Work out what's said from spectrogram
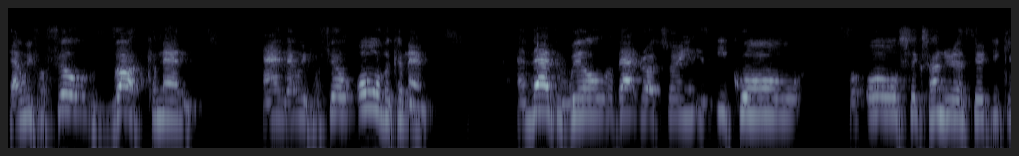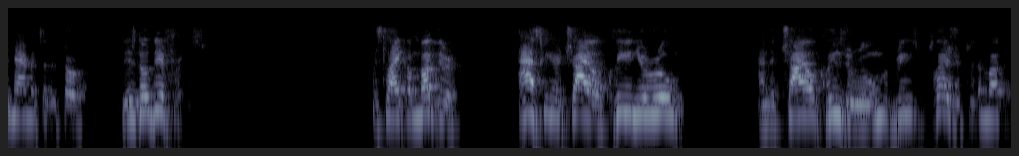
that we fulfill the commandment and that we fulfill all the commandments. And that will, that ratzon is equal for all 630 commandments of the Torah. There's no difference. It's like a mother asking her child, clean your room. And the child cleans the room, brings pleasure to the mother.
